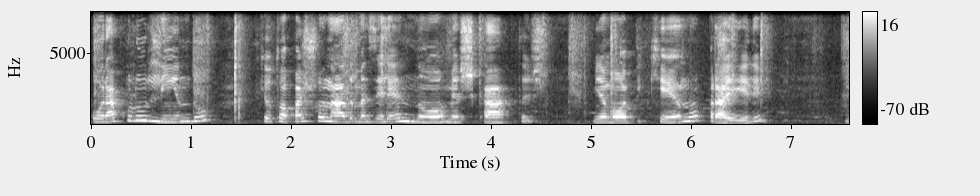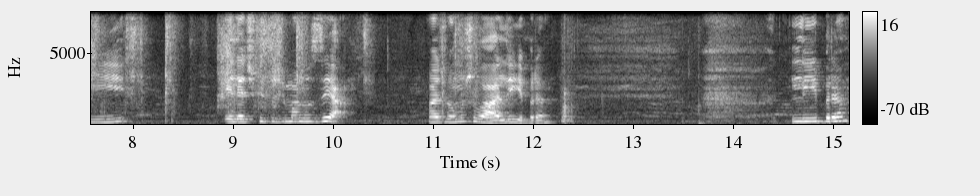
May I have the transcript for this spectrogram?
oráculo lindo que eu tô apaixonada, mas ele é enorme, as cartas. Minha mão é pequena para ele e ele é difícil de manusear. Mas vamos lá, Libra. Libra,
